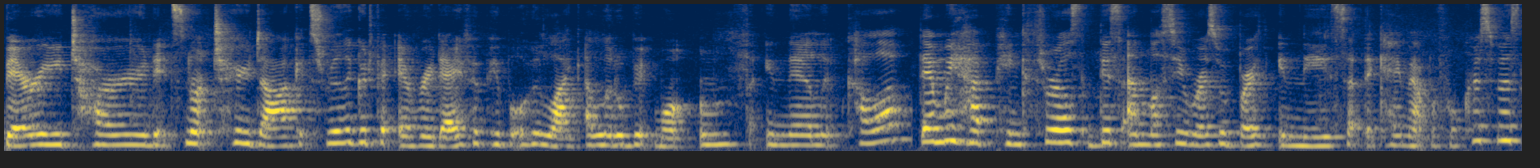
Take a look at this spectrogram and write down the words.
berry tone. It's not too dark. It's really good for everyday for people who like a little bit more oomph in their lip color. Then we have Pink Thrills. This and Lusty Rose were both in the set that came out before Christmas.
